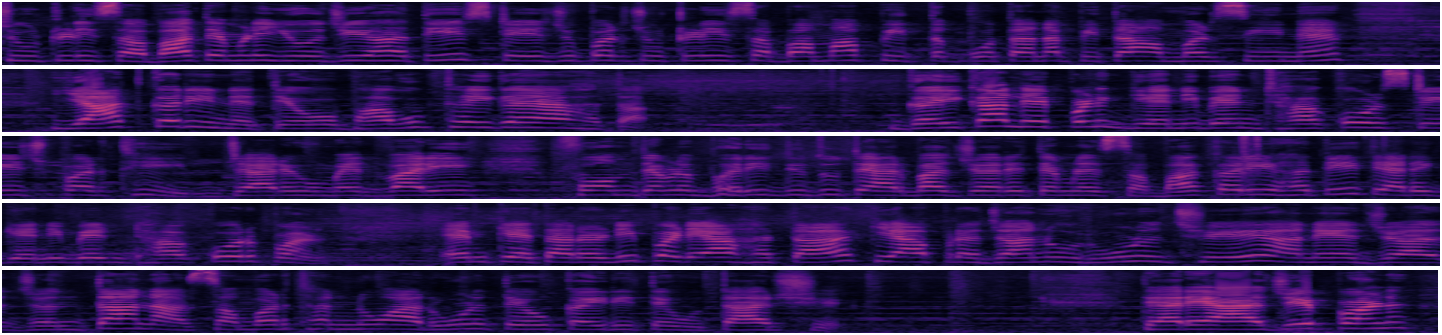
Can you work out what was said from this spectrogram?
ચૂંટણી સભા તેમણે યોજી હતી. સ્ટેજ ઉપર ચૂંટણી સભામાં પિત- પોતાના પિતા અમરસિંહને યાદ કરીને તેઓ ભાવુક થઈ ગયા હતા. ગઈકાલે પણ ગેનીબેન ઠાકોર સ્ટેજ પરથી જ્યારે ઉમેદવારી ફોર્મ તેમણે ભરી દીધું ત્યારબાદ જ્યારે તેમણે સભા કરી હતી, ત્યારે ગેનીબેન ઠાકોર પણ એમ કહેતા રડી પડ્યા હતા કે આ પ્રજાનું ઋણ છે અને જનતાના સમર્થનનું આ ઋણ તેઓ કઈ રીતે ઉતારશે. ત્યારે આજે પણ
